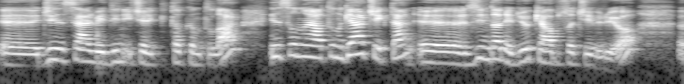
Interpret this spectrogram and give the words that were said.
e, cinsel ve din içerikli takıntılar insan hayatını gerçekten e, zindan ediyor, kabusa çeviriyor. E,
